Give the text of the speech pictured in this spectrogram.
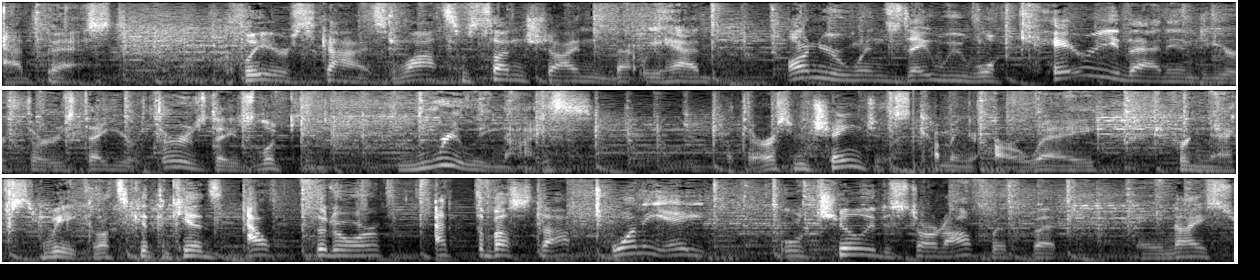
at best. Clear skies, lots of sunshine that we had on your Wednesday. We will carry that into your Thursday. Your Thursday's looking really nice but there are some changes coming our way for next week. Let's get the kids out the door at the bus stop. 28, a little chilly to start off with, but a nice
